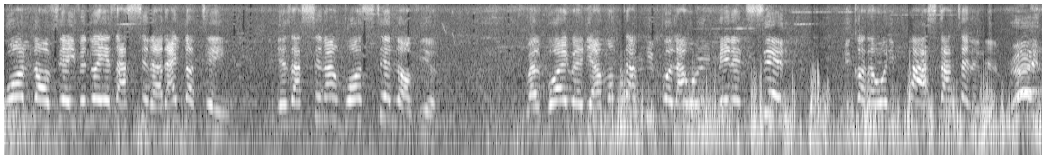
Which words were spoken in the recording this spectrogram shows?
God loves you even though he's a sinner. That's nothing. He's a sinner and God still loves you. Well, boy, well, the amount of people that will remain in sin because of what the pastor telling them. Right.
